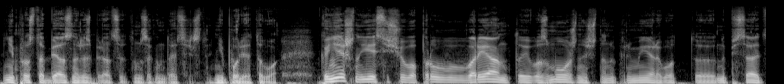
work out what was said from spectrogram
они просто обязаны разбираться в этом законодательстве, не более того. Конечно, есть еще вопрос, варианты, возможность, что, например, вот э, написать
